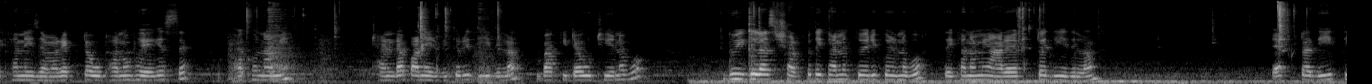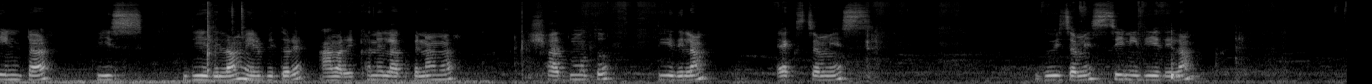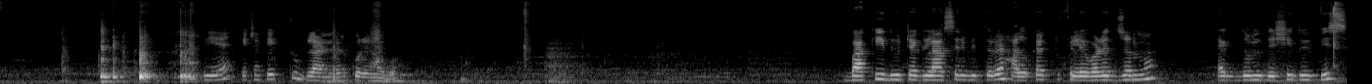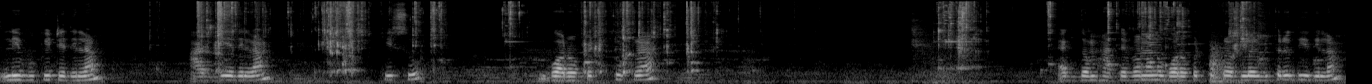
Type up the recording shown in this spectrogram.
এখানে যে আমার একটা উঠানো হয়ে গেছে, এখন আমি ঠান্ডা পানির ভিতরে দিয়ে দিলাম, বাকিটা উঠিয়ে নেব। দুই গ্লাস শরবত এখানে তৈরি করে নেব, তো এখানে আমি আর একটা দিয়ে দিলাম। একটা দিয়ে তিনটা পিস দিয়ে দিলাম এর ভিতরে। আমার এখানে লাগবে না আমার। স্বাদ মতো দিয়ে দিলাম। এক চামচ, দুই চামচ চিনি দিয়ে দিলাম। দিয়ে এটাকে একটু ব্লান্ডার করে নেব। বাকি দুইটা গ্লাসের ভিতরে হালকা একটু ফ্লেভারের জন্য একদম দেশি দুই পিস লেবু কেটে দিলাম। আর দিয়ে দিলাম কিছু বরফের টুকরা। একদম হাতে বানানো বরফের টুকরাগুলোর ভিতরে দিয়ে দিলাম।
